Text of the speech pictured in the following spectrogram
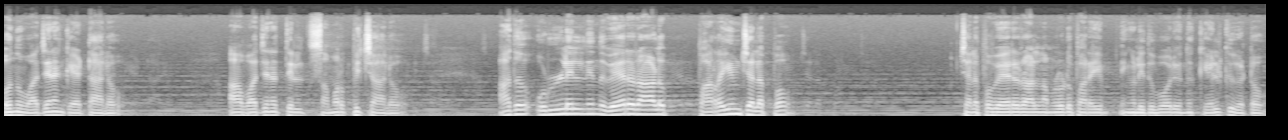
ഒന്ന് വചനം കേട്ടാലോ? ആ വചനത്തിൽ സമർപ്പിച്ചാലോ? അത് ഉള്ളിൽ നിന്ന് വേറൊരാൾ പറയും ചിലപ്പോൾ ചിലപ്പോൾ വേറൊരാൾ നമ്മളോട് പറയും നിങ്ങൾ ഇതുപോലെ ഒന്ന് കേൾക്ക് കേട്ടോ.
